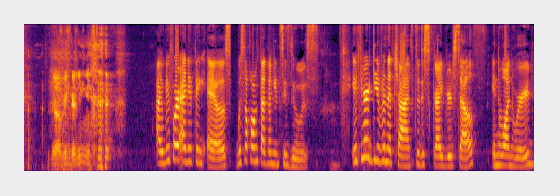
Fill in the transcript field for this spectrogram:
Grabe, ang galing eh. Ay, before anything else, gusto kong tanungin si Zeus. If you're given a chance to describe yourself in one word,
